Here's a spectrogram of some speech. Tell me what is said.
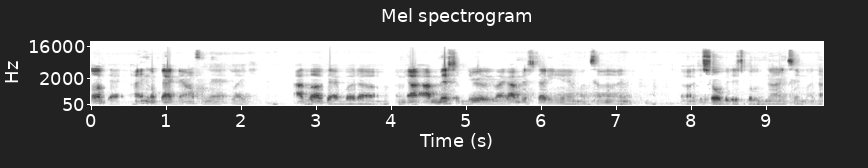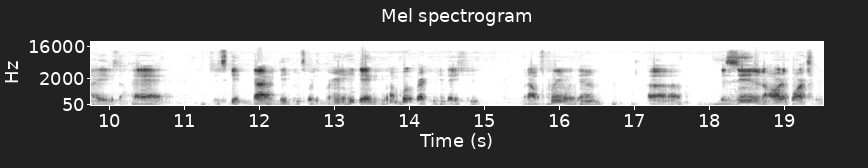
love that. I ain't gonna back down from that. Like, I love that. But um, I mean, I, I, miss him dearly. Like, I've been studying him a ton, uh, just over this little nine, ten month hiatus I've had. Just getting diving deep into his brain. He gave me one book recommendation when I was playing with them, uh, "The Zen and the Art of Archery."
